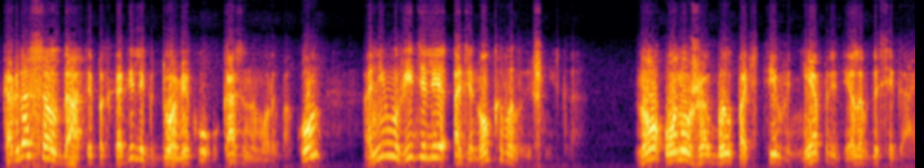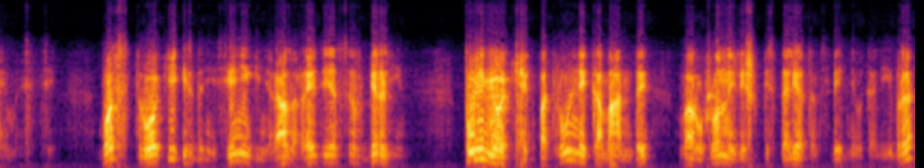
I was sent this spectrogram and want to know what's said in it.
Когда солдаты подходили к домику, указанному рыбаком, они увидели одинокого лыжника. Но он уже был почти вне пределов досягаемости. Вот строки из донесений генерала Редиеса в Берлин. Пулеметчик патрульной команды, вооруженный лишь пистолетом среднего калибра,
